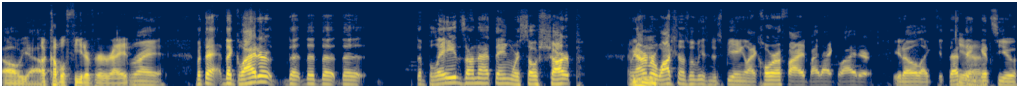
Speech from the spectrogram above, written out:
Oh yeah, a couple feet of her. Right. right. But the the glider, the the the the the blades on that thing were so sharp. I mean, mm-hmm. I remember watching those movies and just being like horrified by that glider. You know, like that yeah. thing gets you.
